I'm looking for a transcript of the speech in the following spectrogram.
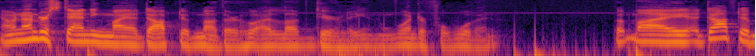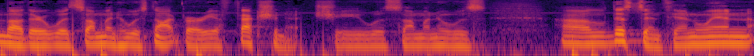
Now, in understanding my adoptive mother, who I love dearly and a wonderful woman, but my adoptive mother was someone who was not very affectionate. She was someone who was uh, distant. And when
